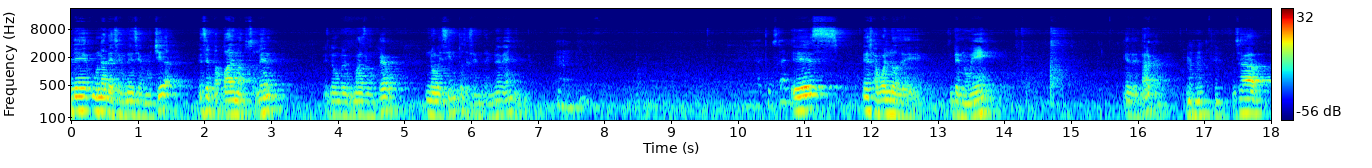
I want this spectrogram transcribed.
tiene una descendencia muy chida, es el papá de Matusalén, el hombre más longevo, 969 años. Es, es abuelo de, de Noé, y del arca. O sea,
